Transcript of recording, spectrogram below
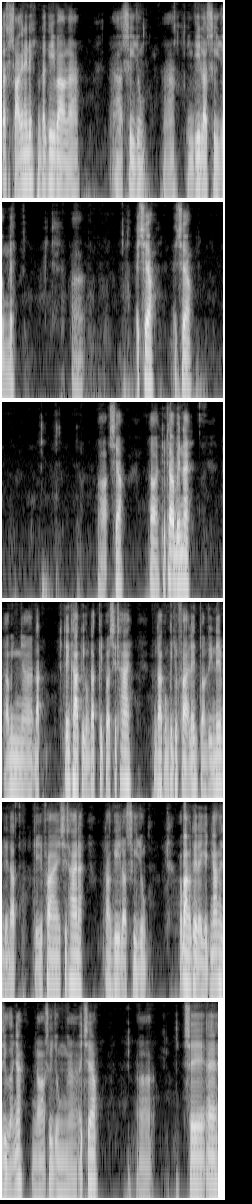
ta sẽ xóa cái này đi. Chúng ta ghi vào là à, sử dụng. À, mình ghi là sử dụng đây. À, Excel Excel. Đó, Excel. Rồi tiếp theo bên này. Là mình à, đặt tên khác thì chúng ta kích vào sheet 2 chúng ta cũng kích chuột phải lên chọn rename để đặt cái file sheet 2 này. Ta ghi là sử dụng. Các bạn có thể để gạch ngang hay giữa nhá. Nó sử dụng à, Excel. À, uh, CE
